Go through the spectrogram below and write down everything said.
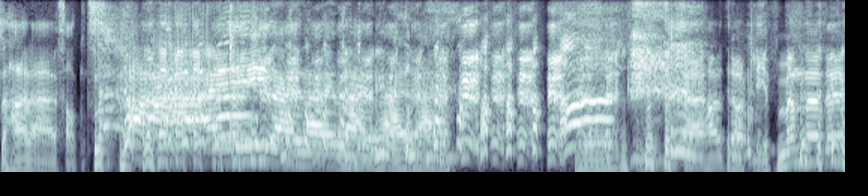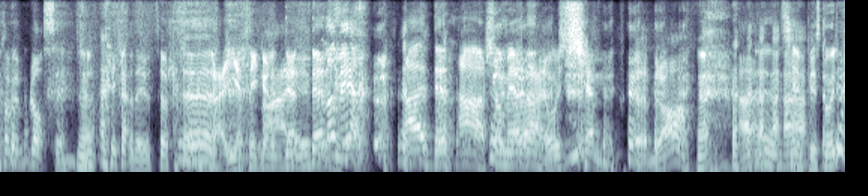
Det her er sant. Nei, nei, nei, nei, nei, nei. Jeg har et rart liv, men eh, det kan vi blåse i. Klippe det ut. Nei, jeg tenker det- den, den er med! Nei, den er så med. Den er jo kjempebra! Kjempehistorie.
